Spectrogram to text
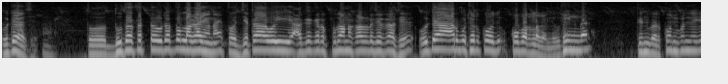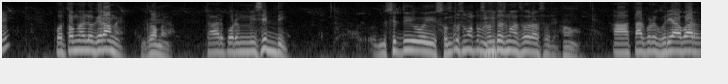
ওইটাই আছে। হ্যাঁ। তো দুধাতেরটা ওটা তো লাগাই না তো যেটা ওই আগেকার পুরানো কাড়াটা যেটা আছে ওইটা আর বছর ক- কবার লাগাইলে তিনবার। তিনবার। কোন কোন জায়গায়? প্রথমে হলো গ্রামে। গ্রামে। তারপরে মিসিড্ডি সিদ্ধি ওই সন্তোষ মতো সন্তোষ মাথর আসরে। হ্যাঁ। আর তারপরে ঘুরে আবার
